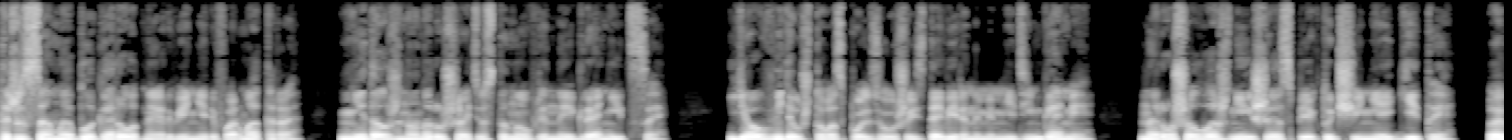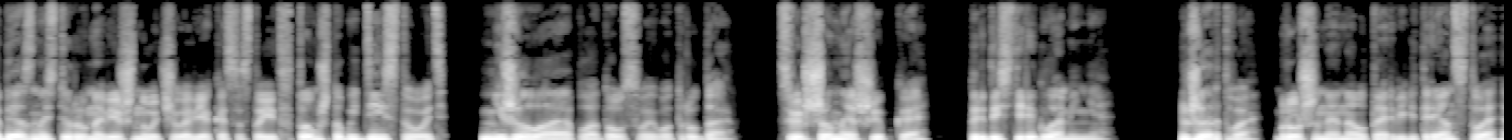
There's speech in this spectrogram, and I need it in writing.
Даже самое благородное рвение реформатора не должно нарушать установленные границы. Я увидел, что, воспользовавшись доверенными мне деньгами, нарушил важнейший аспект учения Гиты. Обязанность уравновешенного человека состоит в том, чтобы действовать, не желая плодов своего труда. Совершенная ошибка предостерегла меня. Жертва, брошенная на алтарь вегетарианства,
